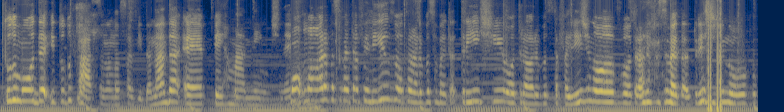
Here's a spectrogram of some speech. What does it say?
tudo muda e tudo passa na nossa vida. Nada é permanente, né? Uma hora você vai estar feliz, outra hora você vai estar triste, outra hora você está feliz de novo, outra hora você vai estar triste de novo.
